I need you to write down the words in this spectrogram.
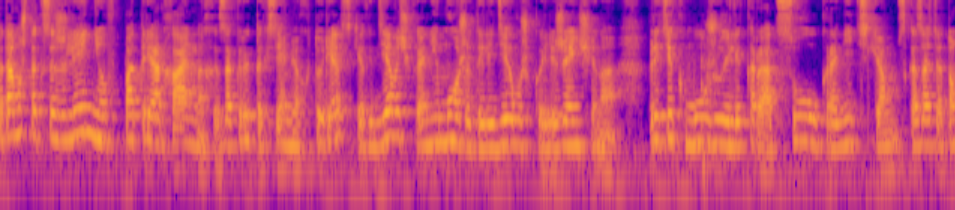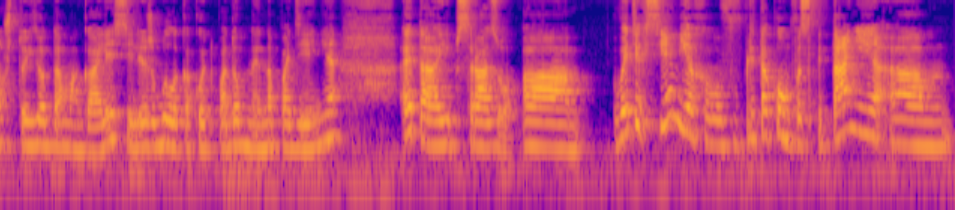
Потому что, к сожалению, в патриархальных и закрытых семьях турецких девочка не может, или девушка, или женщина, прийти к мужу или к отцу, к родителям, сказать о том, что ее домогались, или же было какое-то подобное нападение. Это аиб сразу. А в этих семьях, при таком воспитании, эм,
